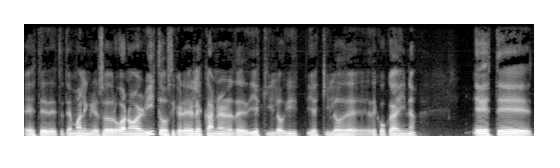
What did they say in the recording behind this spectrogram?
este, de este tema del ingreso de droga, no haber visto, si querés, el escáner de 10 kilos, 10 kilos de, cocaína, este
